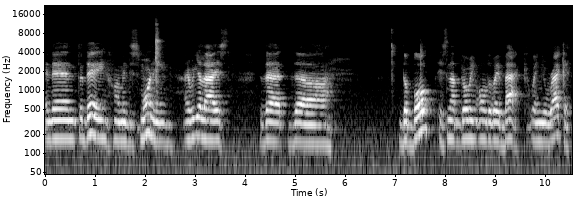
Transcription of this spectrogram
And then today, I mean this morning, I realized that the the bolt is not going all the way back. When you rack it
